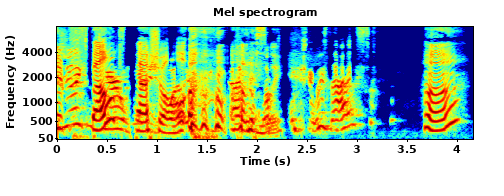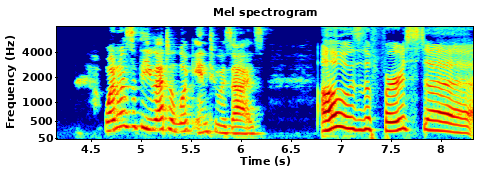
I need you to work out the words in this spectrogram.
Would it like felt share when it special, was that you got to look honestly. into his eyes? Huh? When was it that you got to look into his eyes? Oh, it was the first uh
